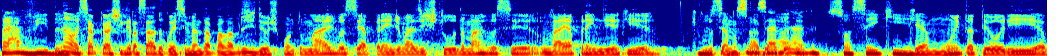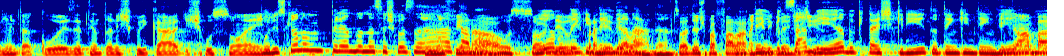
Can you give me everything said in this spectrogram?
pra vida. Não, e sabe o que eu acho engraçado? O conhecimento da palavra de Deus, quanto mais você aprende, mais estuda, mais você vai aprender que, que você não sabe, não sabe nada. Só sei que. Que é muita teoria, muita coisa, tentando explicar, discussões. Por isso que eu não me prendo nessas coisas. Ah, no tá final, bom. só eu Deus que para revelar. nada. Só Deus para falar eu naquele tenho que grande saber dia. do que tá escrito, eu tenho que entender. Tem que ter uma a moral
